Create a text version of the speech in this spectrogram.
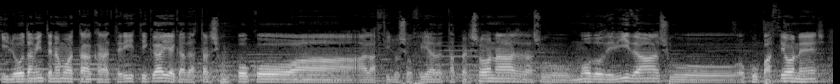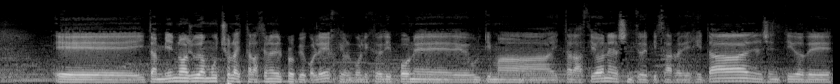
Y luego también tenemos estas características y hay que adaptarse un poco a, a la filosofía de estas personas, a su modo de vida, sus ocupaciones. Eh, y también nos ayuda mucho las instalaciones del propio colegio. El colegio dispone de últimas instalaciones en el sentido de pizarra digital, en el sentido de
